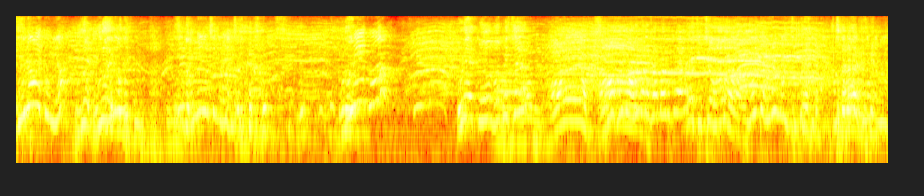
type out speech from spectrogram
문어의 꿈이요? 문어, 문어의 문어의 곡. 꿈. 무슨? 안녕 친구를 해야죠. 문어. 우리의 꿈? 우리의 꿈, 원피스? 어, 어, 그럼 오랜만에 한번 해볼까요? 네, 좋죠. 뭘또 오랜만이지. 잘하네.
